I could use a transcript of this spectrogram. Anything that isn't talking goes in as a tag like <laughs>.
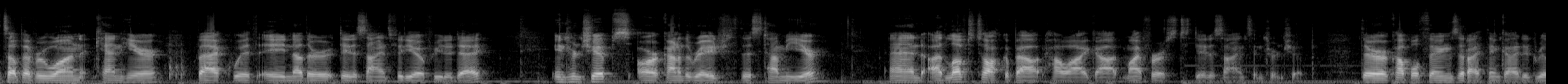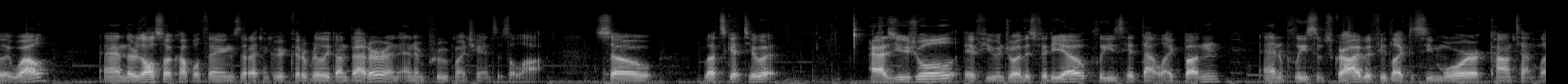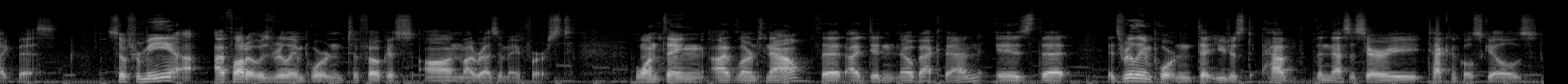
What's up everyone? Ken here, back with another data science video for you today. Internships are kind of the rage this time of year, and I'd love to talk about how I got my first data science internship. There are a couple things that I think I did really well, and there's also a couple things that I think I could have really done better and, and improved my chances a lot. So let's get to it. As usual, if you enjoy this video, please hit that like button and please subscribe if you'd like to see more content like this. So for me, I thought it was really important to focus on my resume first. One thing I've learned now that I didn't know back then is that it's really important that you just have the necessary technical skills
